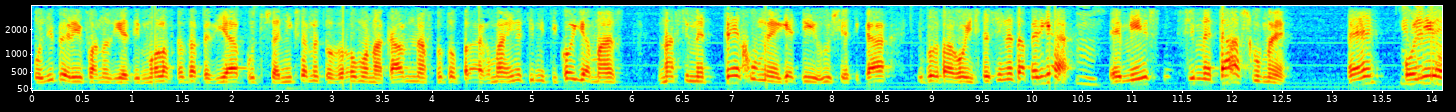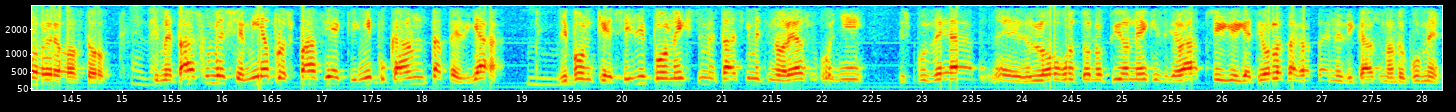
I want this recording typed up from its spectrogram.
πολύ περήφανος γιατί με όλα αυτά τα παιδιά που τους ανοίξαμε το δρόμο να κάνουν αυτό το πράγμα είναι τιμητικό για μας να συμμετέχουμε γιατί ουσιαστικά οι πρωταγωνιστές είναι τα παιδιά. Mm. Εμείς συμμετάσχουμε. Ε, πολύ ωραίο αυτό. Συμμετάσχουμε σε μια προσπάθεια κοινή που κάνουν τα παιδιά. Λοιπόν και εσύ λοιπόν έχεις συμμετάσχει με την ωραία σου φωνή, τη σπουδαία ε, λόγο των οποίων έχεις γράψει γιατί όλα τα γραπτά είναι δικά σου να το πούμε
